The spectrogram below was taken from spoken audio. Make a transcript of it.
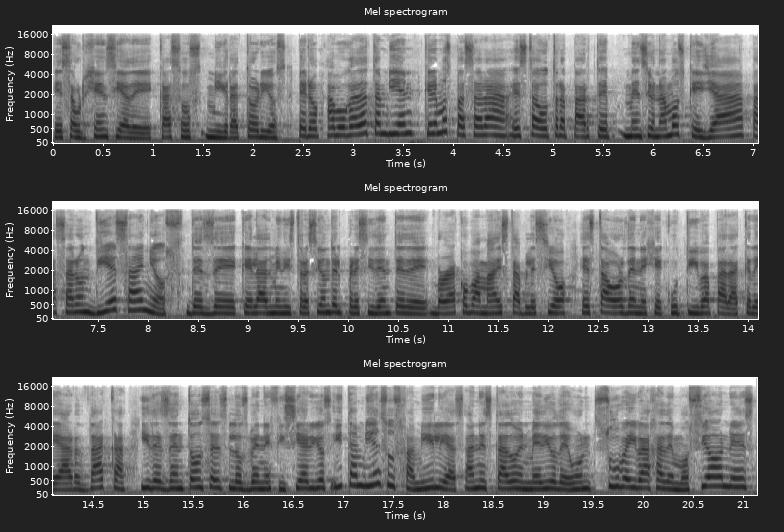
esa urgencia de casos migratorios. Pero, abogada, también queremos pasar a esta otra parte. Mencionamos que ya pasaron 10 años desde que la administración del presidente de Barack Obama estableció esta orden ejecutiva para crear DACA y desde entonces los beneficiarios y también sus familias han estado en medio de un sube y baja de emociones,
